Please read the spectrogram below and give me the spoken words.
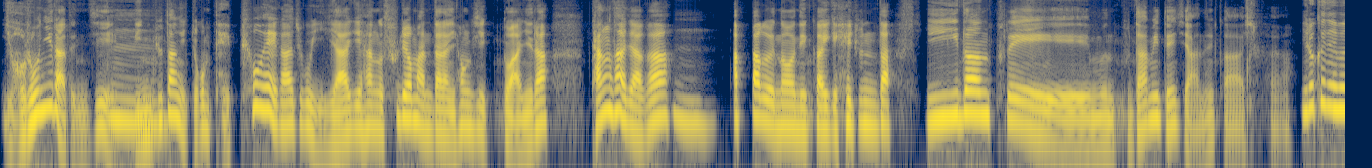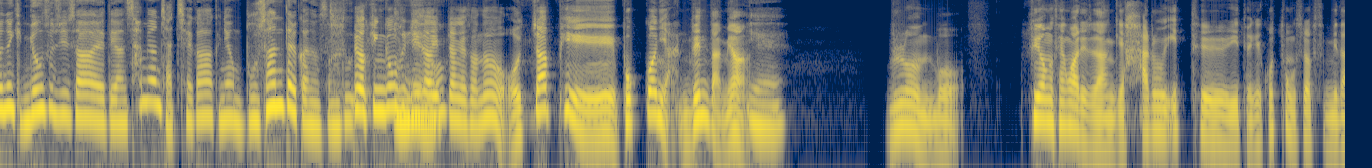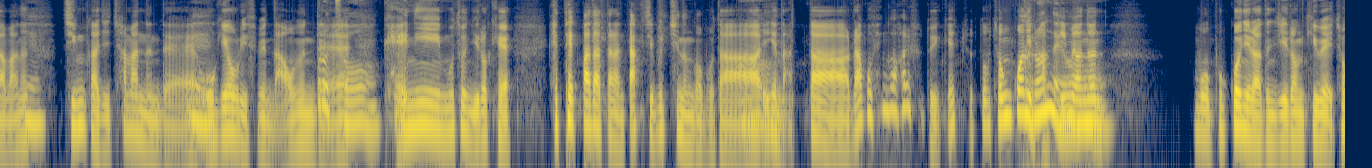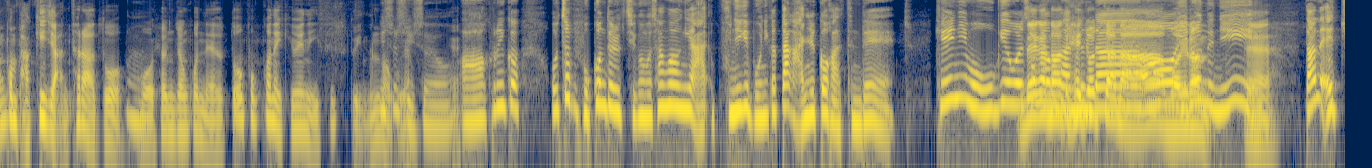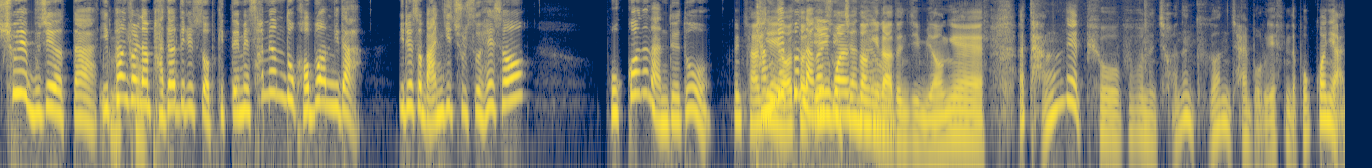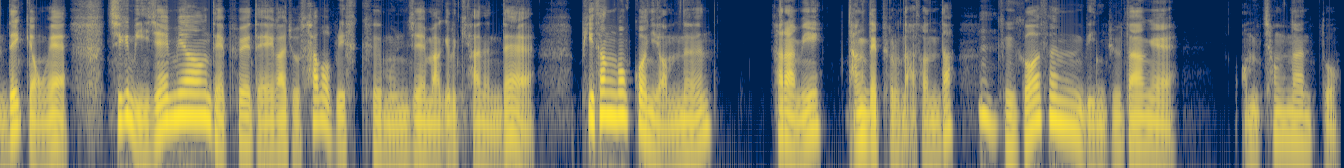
여론이라든지 음. 민주당이 조금 대표해가지고 이야기한 거 수렴한다는 형식도 아니라 당사자가 음. 압박을 넣으니까 이게 해준다 이런 프레임은 부담이 되지 않을까 싶어요. 이렇게 되면은 김경수 지사에 대한 사면 자체가 그냥 무산될 가능성도 그러니까 김경수 지사 있네요. 입장에서는 어차피 복권이 안 된다면 예. 물론 뭐 수영 생활이라는 게 하루 이틀이 되게 고통스럽습니다만은 예. 지금까지 참았는데 네. 5개월 있으면 나오는데 그렇죠. 괜히 무슨 이렇게 혜택 받았다는 딱지 붙이는 것보다 아. 이게 낫다라고 생각할 수도 있겠죠. 또 정권이 그렇네요. 바뀌면은 뭐 복권이라든지 이런 기회, 정권 바뀌지 않더라도 음. 뭐현 정권 내에서 또 복권의 기회는 있을 수도 있는 있을 거고요. 수 있어요. 예. 아, 그러니까 어차피 복권될 지금 상황이 아- 분위기 보니까 딱 아닐 것 같은데 괜히 뭐 5개월 내가 사면 너한테 받는다 해줬잖아. 어, 뭐 이런- 이러느니 예. 나는 애초에 무죄였다. 이 그렇죠. 난 받아들일 수 없기 때문에 사면도 거부합니다. 이래서 만기 출소해서 복권은 안 돼도 자기의 당대표 어떤 나갈 수 일관성이라든지 명예 당 대표 부분은 저는 그건 잘 모르겠습니다. 복권이 안 될 경우에 지금 이재명 대표에 대해 가지고 사법 리스크 문제 막 이렇게 하는데 피선거권이 없는 사람이 당 대표로 나선다. 음. 그것은 민주당의 엄청난 또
